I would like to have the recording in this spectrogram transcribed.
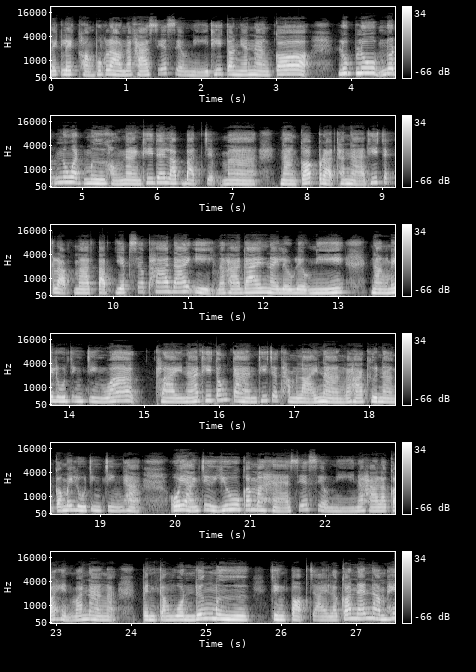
เล็กๆ ของพวกเรานะคะ เสียเสี่ยวหนีที่ตอนนี้นางก็ลูบๆนวดนวดๆมือของนางที่ได้รับบาดเจ็บมา นางก็ปรารถนาที่จะกลับมาตัดเย็บเสื้อผ้าได้อีกนะคะ ได้ในเร็วๆนี้ นางไม่รู้จริงๆว่า ใครนะที่ต้องการที่จะทำร้ายนางนะคะ คือนางก็ไม่รู้จริง ๆ ค่ะ โอหยางจื่อยู่ก็มาหาเสี้ยเสี่ยวหนีนะคะ แล้วก็เห็นว่านางอะเป็นกังวลเรื่องมือ จึงปลอบใจแล้วก็แนะนำให้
